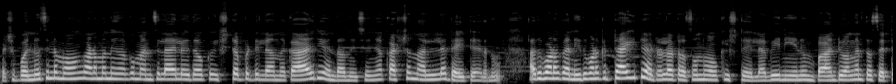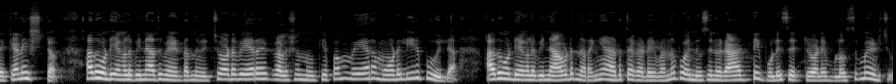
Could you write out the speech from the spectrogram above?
പക്ഷേ പൊന്നൂസിന്റെ മുഖം കാണുമ്പോൾ നിങ്ങൾക്ക് മനസ്സിലായല്ലോ ഇതൊക്കെ ഇഷ്ടപ്പെട്ടില്ല എന്ന കാര്യം എന്താണെന്ന് വെച്ച് കഴിഞ്ഞാൽ കഷ നല്ല ടൈറ്റ് ആയിരുന്നു. അതുപോലെ തന്നെ ഇത് കണക്ക് ടൈറ്റ് ആയിട്ടുള്ള ഡ്രസ്സൊന്നും നോക്കി ഇഷ്ടമില്ല. ബനിയനും പാന്റും അങ്ങനത്തെ സെറ്റൊക്കെയാണ് ഇഷ്ടം. അതുകൊണ്ട് ഞങ്ങൾ പിന്നെ അത് വേണ്ടെന്ന് വെച്ചു. അവിടെ വേറെ കളക്ഷൻ നോക്കിയപ്പം വേറെ മോഡൽ ഇരിപ്പില്ല അതുകൊണ്ട് ഞങ്ങൾ പിന്നെ അവിടെ നിന്ന് ഇറങ്ങി അടുത്ത കടയിൽ വന്ന് പൊന്നൂസിന് ഒരു അടിപൊളി സെറ്റ് സെറ്റുവാണെങ്കിൽ ബ്ലൗസ് മേടിച്ചു.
